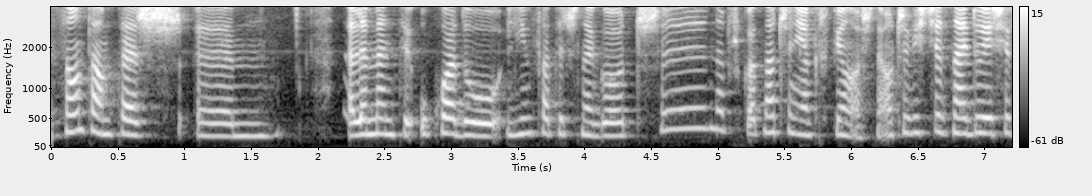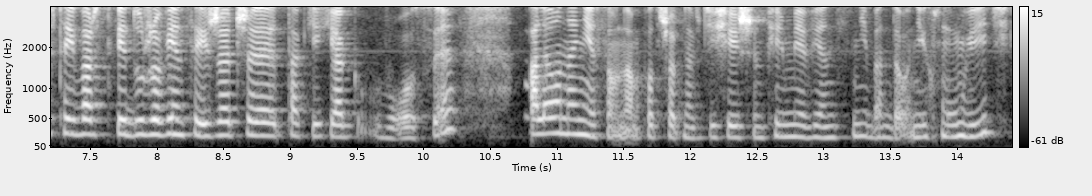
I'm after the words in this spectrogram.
Są tam też elementy układu limfatycznego czy na przykład naczynia krwionośne. Oczywiście znajduje się w tej warstwie dużo więcej rzeczy, takich jak włosy, ale one nie są nam potrzebne w dzisiejszym filmie, więc nie będę o nich mówić.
